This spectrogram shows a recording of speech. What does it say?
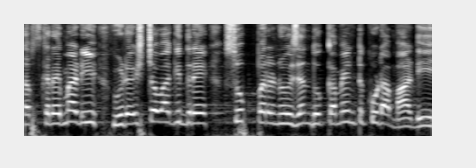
ಸಬ್ಸ್ಕ್ರೈಬ್ ಮಾಡಿ. ವಿಡಿಯೋ ಇಷ್ಟವಾಗಿದ್ದರೆ ಸೂಪರ್ ನ್ಯೂಸ್ ಎಂದು ಕಮೆಂಟ್ ಕೂಡ ಮಾಡಿ.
